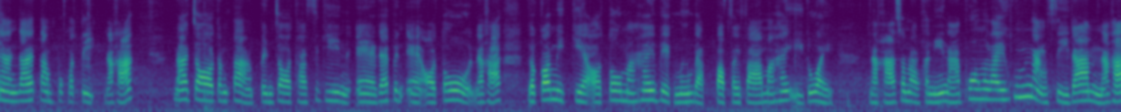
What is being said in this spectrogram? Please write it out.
งานได้ตามปกตินะคะ หน้าจอต่างๆ เป็นจอทัชสกรีนแอร์ได้เป็นแอร์ออโต้นะคะ แล้วก็มีเกียร์ออโต้มาให้เบรกมือแบบปรับไฟฟ้ามาให้อีกด้วยนะคะสำหรับคันนี้นะ พวงมาลัยหุ้มหนังสีดำนะคะ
